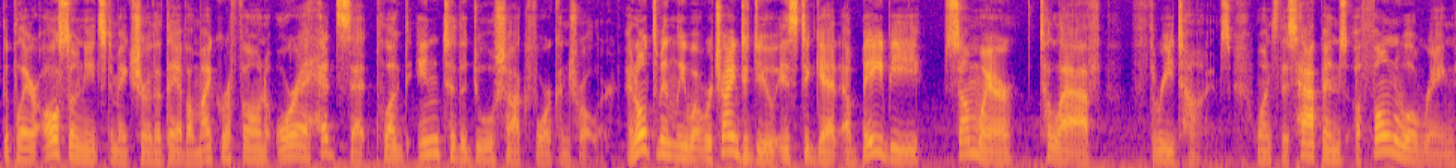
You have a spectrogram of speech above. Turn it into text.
the player also needs to make sure that they have a microphone or a headset plugged into the DualShock 4 controller. And ultimately, what we're trying to do is to get a baby somewhere to laugh three times. Once this happens, a phone will ring,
